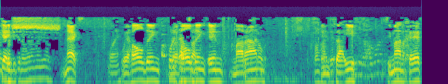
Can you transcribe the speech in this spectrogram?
Okay. shh, Next, Why? we're holding Put we're holding in Maran in Saif Siman Chet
